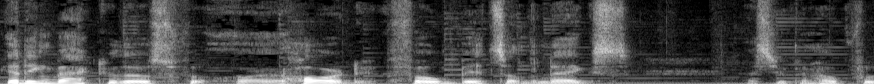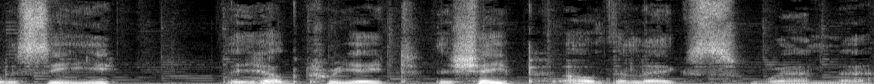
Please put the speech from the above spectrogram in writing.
Getting back to those uh, hard foam bits on the legs, as you can hopefully see, they help create the shape of the legs when uh,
